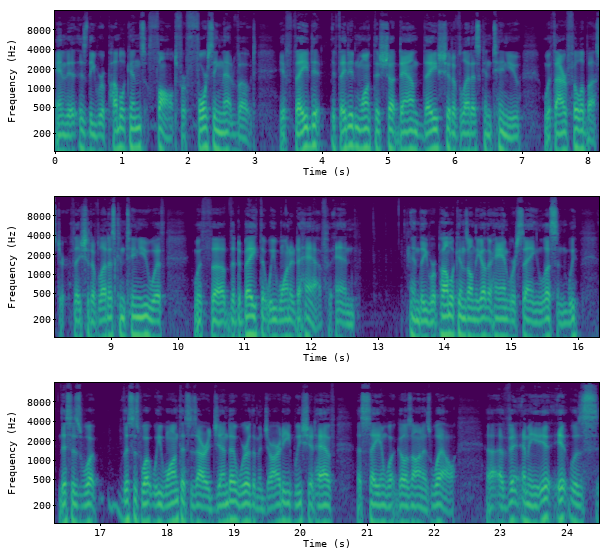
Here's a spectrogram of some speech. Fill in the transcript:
and it is the Republicans' fault for forcing that vote. If they did, if they didn't want this shutdown, they should have let us continue with our filibuster. They should have let us continue with with uh, the debate that we wanted to have, and and the Republicans, on the other hand, were saying, "Listen, we this is what this is what we want. This is our agenda. We're the majority. We should have a say in what goes on as well." Uh, I mean, it, it was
